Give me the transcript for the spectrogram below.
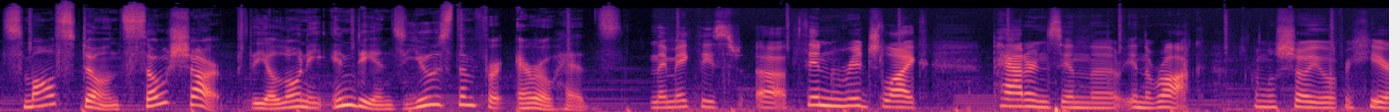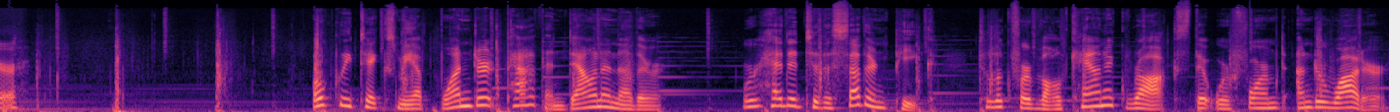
small stones so sharp the Ohlone Indians use them for arrowheads. And they make these uh, thin ridge-like patterns in the in the rock, and we'll show you over here. Oakley takes me up one dirt path and down another. We're headed to the southern peak to look for volcanic rocks that were formed underwater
